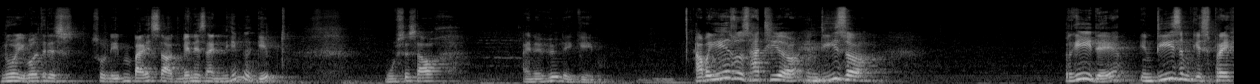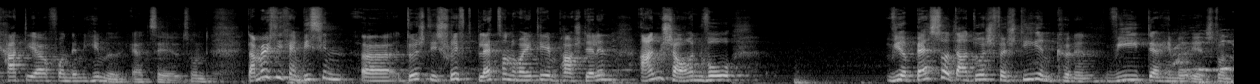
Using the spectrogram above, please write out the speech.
Nur ich wollte das so nebenbei sagen. Wenn es einen Himmel gibt, muss es auch eine Hülle geben. Aber Jesus hat hier in dieser Rede, in diesem Gespräch hat er von dem Himmel erzählt. Und da möchte ich ein bisschen äh, durch die Schrift blättern heute, ein paar Stellen anschauen, wo wir besser dadurch verstehen können, wie der Himmel ist. Und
